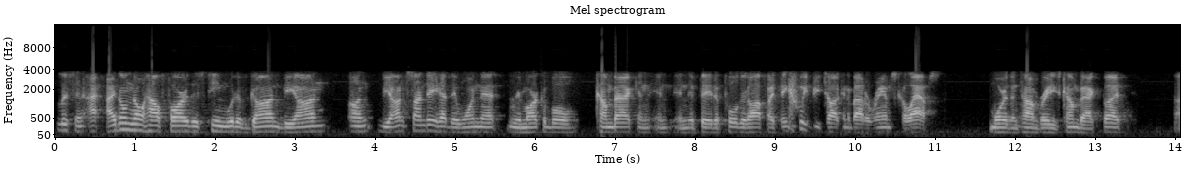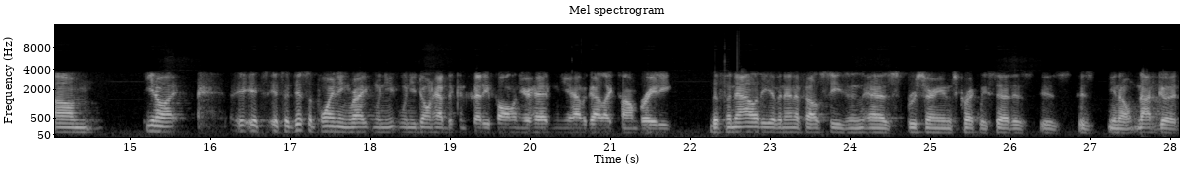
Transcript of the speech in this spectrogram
listen, I, I don't know how far this team would have gone beyond on beyond Sunday had they won that remarkable comeback, and, and, and if they'd have pulled it off, I think we'd be talking about a Rams collapse more than Tom Brady's comeback. But um, you know, I, it's it's a disappointing, right? When you when you don't have the confetti fall on your head, when you have a guy like Tom Brady the finality of an NFL season, as Bruce Arians correctly said, is is is you know not good.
